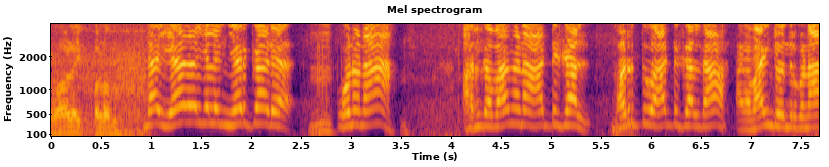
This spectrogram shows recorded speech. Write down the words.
வாழைப்பழம். நான் ஏழைகளின் ஏற்காடு? போனோண்ணா அங்கே வாங்கின ஆட்டுக்கால் மருத்துவ ஆட்டுக்கால்டா. அதை வாங்கிட்டு வந்திருக்கோண்ணா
